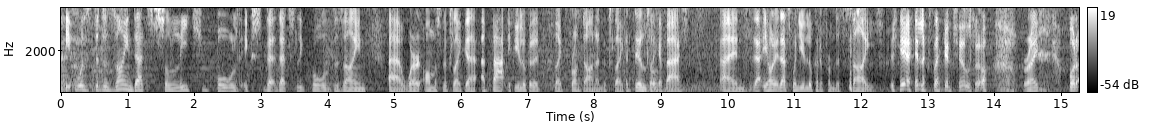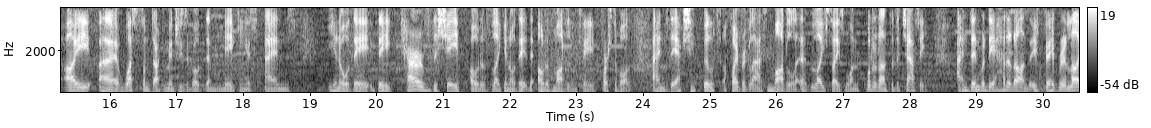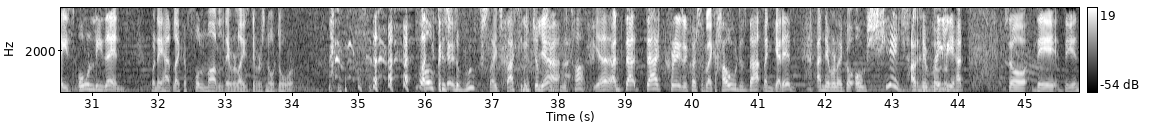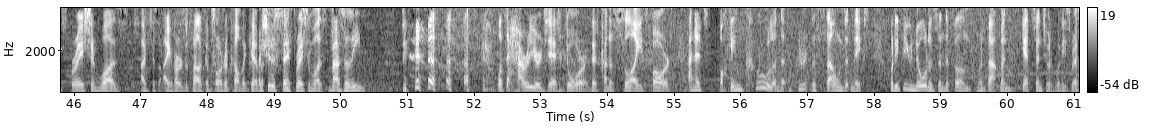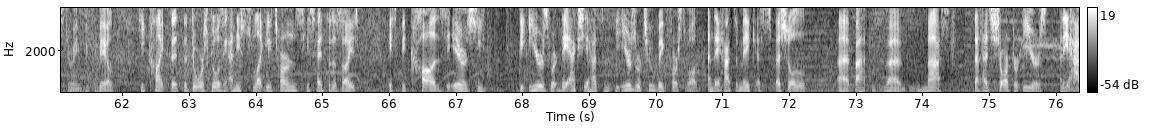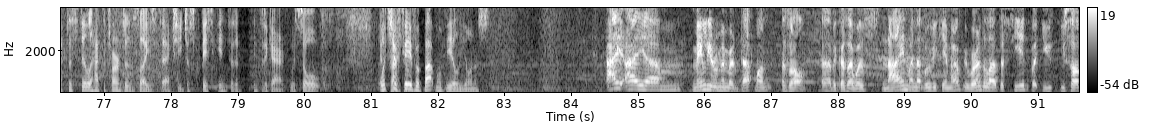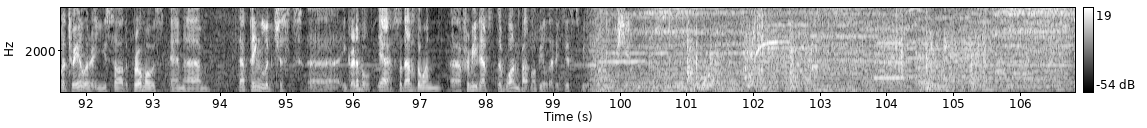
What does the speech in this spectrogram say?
It was the design, that sleek, bold, ex- that, that sleek, bold design, uh, where it almost looks like a, a bat. If you look at it like front on, it looks like a dildo. like a bat. And that, you know that's when you look at it from the side. yeah, it looks like a dildo, right? But I uh, watched some documentaries about them making it, and you know they they carved the shape out of like you know they, they- out of modeling clay first of all and they actually built a fiberglass model a life-size one put it onto the chassis and then when they had it on they, they realized only then when they had like a full model they realized there was no door oh, because the roof slides back and he jumps in from the top. Yeah. and that that created a question of like how does batman get in and they were like oh shit and they really had so the the inspiration was I just I heard the talcum powder comic. Kevin. I should have said inspiration was Vaseline. was a Harrier jet door that kind of slides forward, and it's fucking cool, and the the sound it makes. But if you notice in the film, when Batman gets into it when he's rescuing Vicky Vale, he kind the, the door's closing and he slightly turns his head to the side. It's because The ears. He, the ears were they actually had to the ears were too big first of all, and they had to make a special uh, bat uh, mask that had shorter ears, and he had to still had to turn to the side to actually just fit into the into the car. It was so. What's your favorite Batmobile, Jonas? I, I um, mainly remember that one as well uh, because I was nine when that movie came out. We weren't allowed to see it, but you, you saw the trailer and you saw the promos, and um, that thing looked just uh, incredible. Yeah, so that's the one uh, for me. That's the one Batmobile that exists. Really. Shields.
